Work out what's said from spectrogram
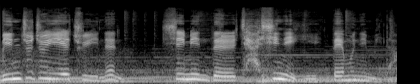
민주주의의 주인은 시민들 자신이기 때문입니다.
